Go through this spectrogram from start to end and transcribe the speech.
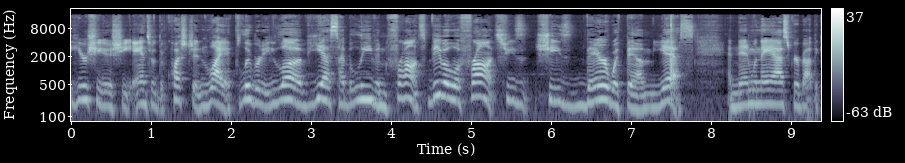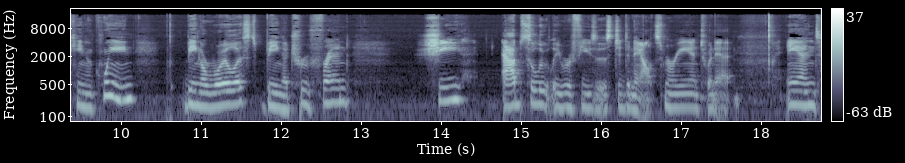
here she is. She answered the question: life, liberty, love. Yes, I believe in France. Vive la France. She's she's there with them. Yes. And then when they ask her about the king and queen, being a royalist, being a true friend, she absolutely refuses to denounce Marie Antoinette. And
